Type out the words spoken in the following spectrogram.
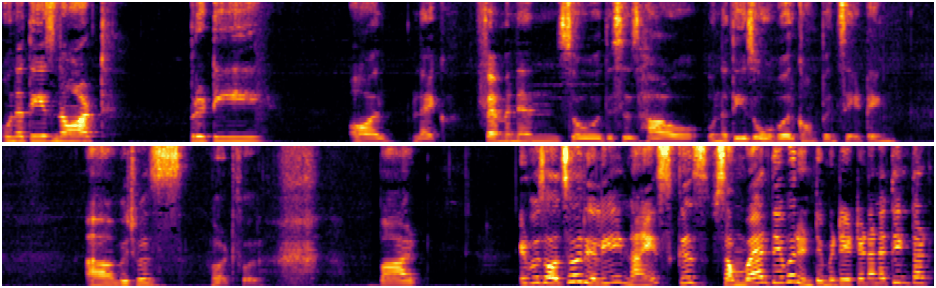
Unnati is not pretty or like feminine, so this is how Unnati is overcompensating, uh, which was hurtful. but it was also really nice because somewhere they were intimidated, and I think that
